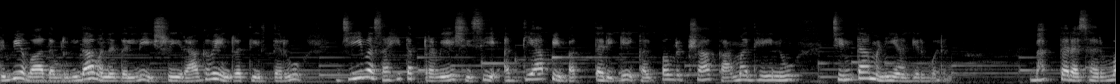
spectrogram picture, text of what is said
ದಿವ್ಯವಾದ ವೃಂದಾವನದಲ್ಲಿ ಶ್ರೀ ರಾಘವೇಂದ್ರ ತೀರ್ಥರು ಜೀವ ಸಹಿತ ಪ್ರವೇಶಿಸಿ ಅದ್ಯಾಪಿ ಭಕ್ತರಿಗೆ ಕಲ್ಪವೃಕ್ಷ, ಕಾಮಧೇನು, ಚಿಂತಾಮಣಿಯಾಗಿರುವರು. ಭಕ್ತರ ಸರ್ವ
